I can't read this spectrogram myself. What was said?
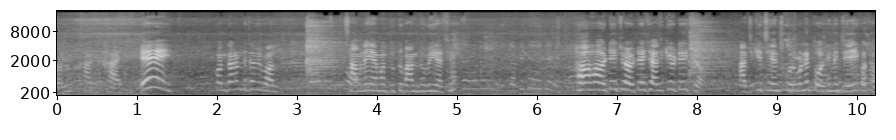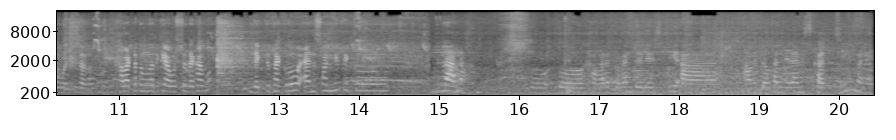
চলো আগে খাই। এই, কোন দোকানটা যাবি বল? সামনেই আমার দুটো বান্ধবী আছে। হ্যাঁ হ্যাঁ ওটাই চ ওটাই চ আজকে ওটাই চ আজকে চেঞ্জ করব না, তো ওখানে যেই কথা বলছি চলো খাবারটা তোমাদেরকে অবশ্যই দেখাবো। দেখতে থাকো অ্যান্ড সঙ্গে থেকো। না না। তো তো খাবারের দোকান চলে এসেছি, আর আমি তো ওখানে নিরামিষ খাচ্ছি মানে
